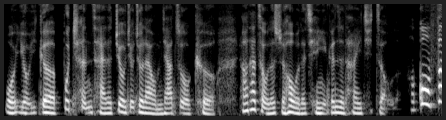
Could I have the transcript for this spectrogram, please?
我有一个不成才的舅舅，就来我们家做客，然后他走的时候，我的钱也跟着他一起走了。好过分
